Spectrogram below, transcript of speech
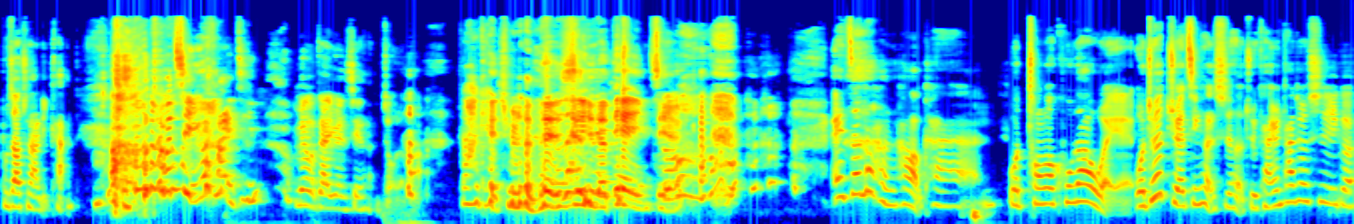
不知道去哪里看。对不起，因为他已经没有在院线很久了吧，大家可以去人类系的电影节。哎、欸，真的很好看，我从头哭到尾。哎，我觉得绝情很适合去看，因为她就是一个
